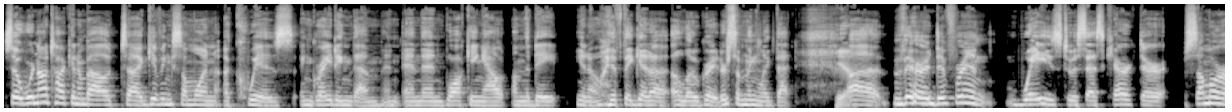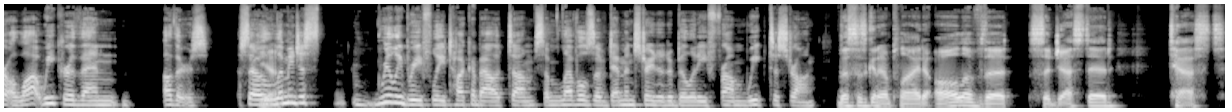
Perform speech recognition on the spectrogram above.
So we're not talking about uh, giving someone a quiz and grading them and, and then walking out on the date, you know, if they get a, a low grade or something like that. Yeah, Uh, there are different ways to assess character. Some are a lot weaker than others. So Yeah. let me just really briefly talk about um, some levels of demonstrated ability from weak to strong. this is going to apply to all of the suggested tests.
